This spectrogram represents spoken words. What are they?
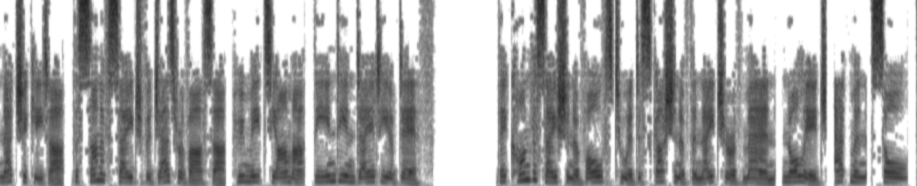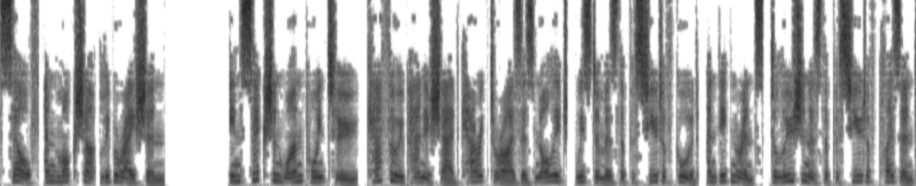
Nachiketa, the son of sage Vajasravasa, who meets Yama, the Indian deity of death. Their conversation evolves to a discussion of the nature of man, knowledge, Atman soul, self, and moksha liberation. In section 1.2, Katha Upanishad characterizes knowledge, wisdom as the pursuit of good, and ignorance, delusion as the pursuit of pleasant,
